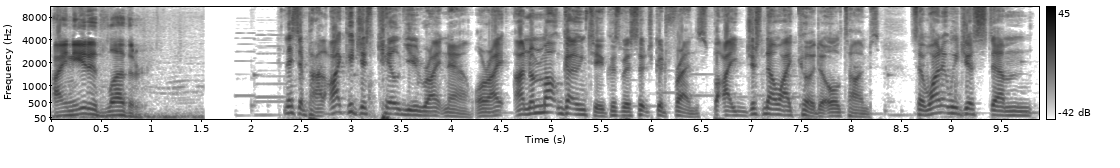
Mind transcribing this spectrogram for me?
I needed leather. Listen, pal, I could just kill you right now, all right? And I'm not going to because we're such good friends, but I just know I could at all times. So why don't we just, um...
